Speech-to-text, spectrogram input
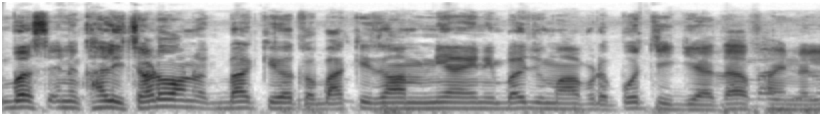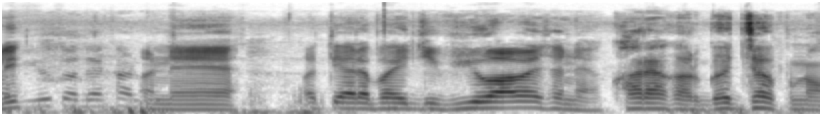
બસ એને ખાલી ચડવાનો જ બાકી હતો, બાકી તો આમ ન્યાય એની બાજુમાં આપણે પહોંચી ગયા હતા ફાઇનલી અને અત્યારે ભાઈ જે વ્યૂ આવે છે ને, ખરેખર ગજબનો.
